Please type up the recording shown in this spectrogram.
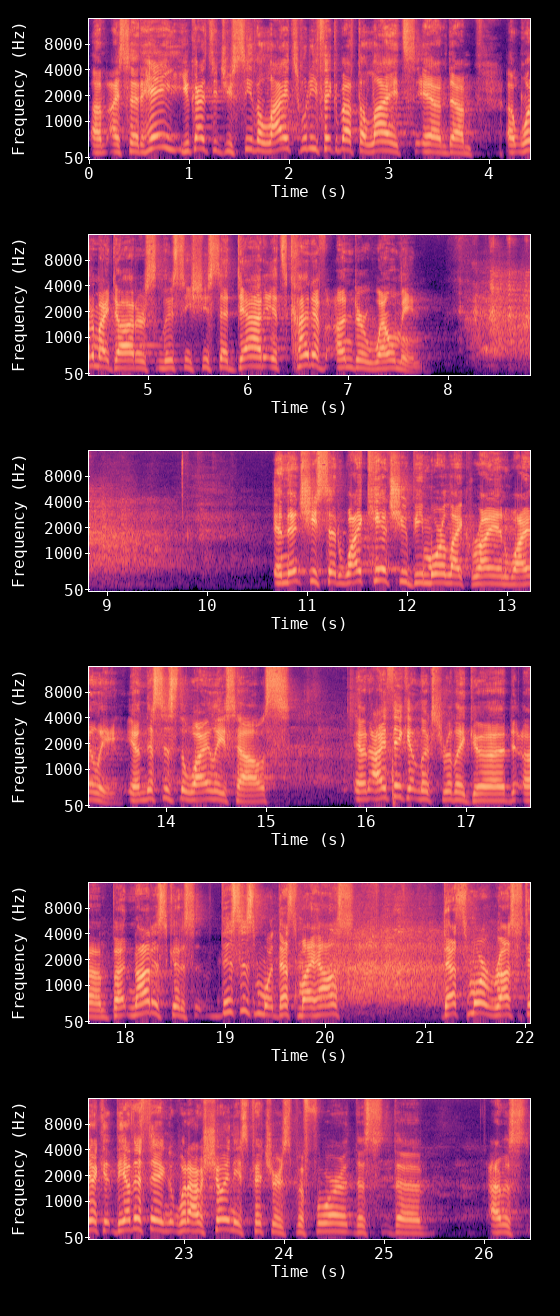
um, I said, hey, you guys, did you see the lights? What do you think about the lights? And um, uh, one of my daughters, Lucy, she said, Dad, it's kind of underwhelming. and then she said, why can't you be more like Ryan Wiley? And this is the Wiley's house. And I think it looks really good, um, but not as good as this is more, that's my house. That's more rustic. The other thing, when I was showing these pictures before this, the I was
